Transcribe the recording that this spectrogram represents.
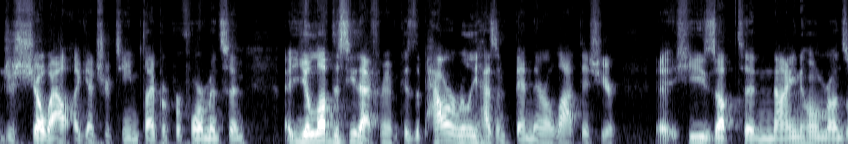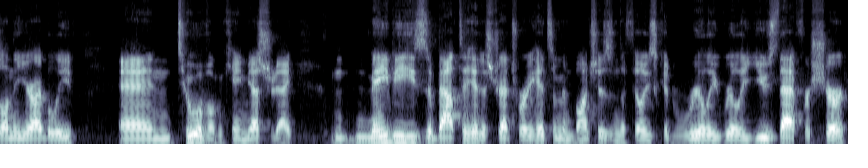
just show out against your team type of performance. And you love to see that from him because the power really hasn't been there a lot this year. Uh, he's up to nine home runs on the year, I believe, and two of them came yesterday. Maybe he's about to hit a stretch where he hits them in bunches, and the Phillies could really, really use that for sure.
